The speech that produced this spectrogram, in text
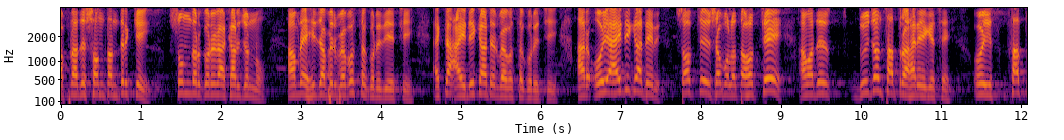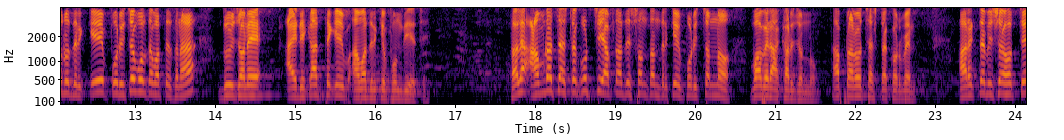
আপনাদের সন্তানদেরকে সুন্দর করে রাখার জন্য আমরা হিজাবের ব্যবস্থা করে দিয়েছি, একটা আইডি কার্ডের ব্যবস্থা করেছি। আর ওই আইডি কার্ডের সবচেয়ে সফলতা হচ্ছে আমাদের দুইজন ছাত্র হারিয়ে গেছে। ওই ছাত্রদেরকে পরিচয় বলতে পারতেছে না, দুইজনে আইডি কার্ড থেকে আমাদেরকে ফোন দিয়েছে। তাহলে আমরা চেষ্টা করছি আপনাদের সন্তানদেরকে পরিচ্ছন্নভাবে রাখার জন্য। আপনারাও চেষ্টা করবেন। আরেকটা বিষয় হচ্ছে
